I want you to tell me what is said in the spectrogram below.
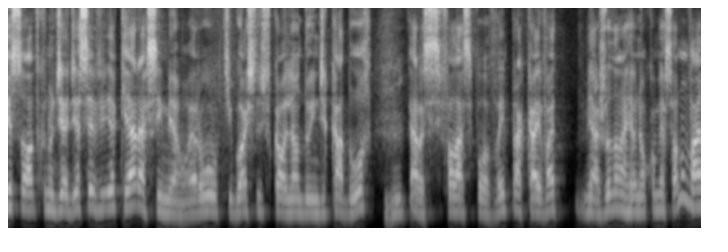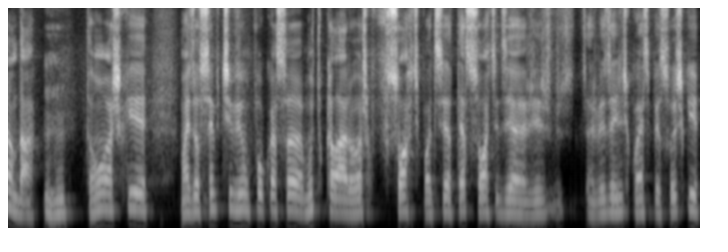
isso, óbvio que no dia a dia você via que era assim mesmo. Era o que gosta de ficar olhando o indicador. Uhum. Cara, se falasse, pô, vem pra cá e vai, me ajuda na reunião comercial, não vai andar. Uhum. Então, eu acho que. Mas eu sempre tive um pouco essa. Muito claro. Eu acho que sorte, pode ser até sorte dizer. Às vezes, às vezes a gente conhece pessoas que,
